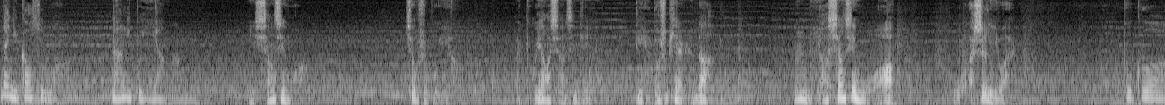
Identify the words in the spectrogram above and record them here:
那你告诉我，哪里不一样啊？你相信我，就是不一样。哎不要相信电影，电影都是骗人的。嗯，你要相信我，我是例外。不过，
